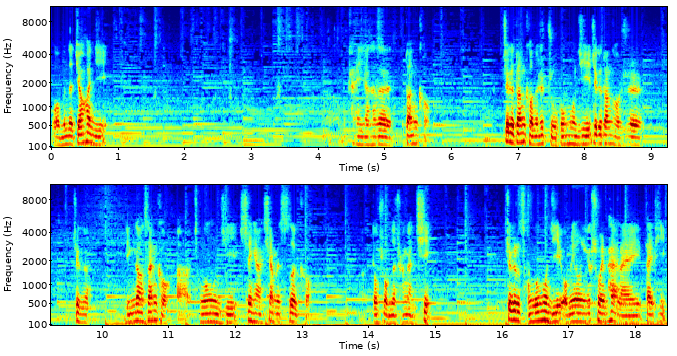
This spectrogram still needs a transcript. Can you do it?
我们的交换机，我们看一下它的端口，这个端口呢是主公控机，这个端口是这个零杠三口啊，从公控机，剩下下面四个口啊都是我们的传感器，这个是从公控机，我们用一个树莓派来代替，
